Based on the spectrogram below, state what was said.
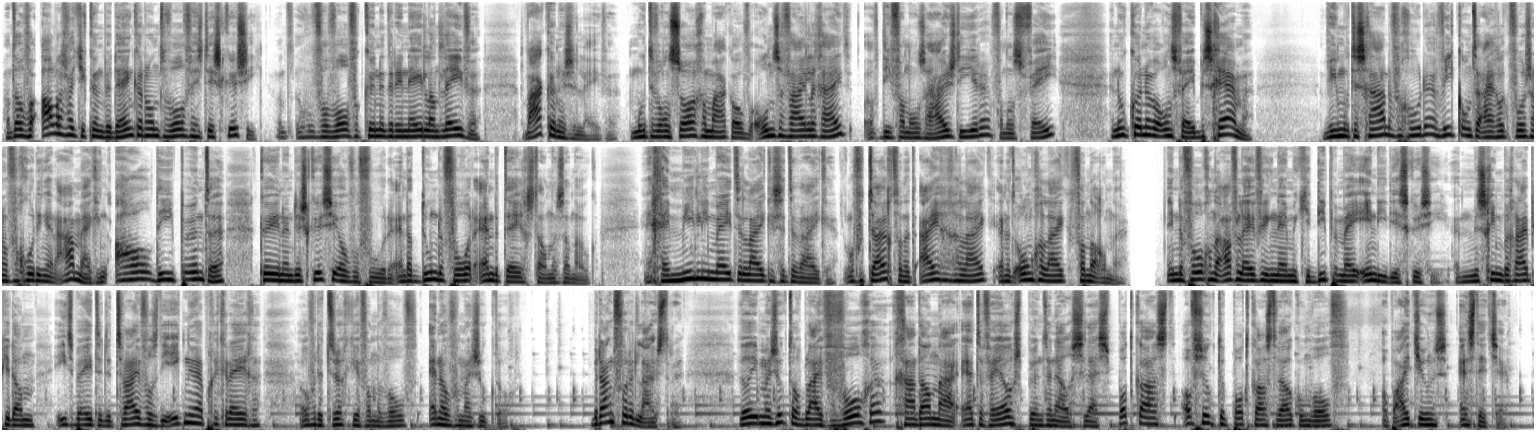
Want over alles wat je kunt bedenken rond de wolf is discussie. Want hoeveel wolven kunnen er in Nederland leven? Waar kunnen ze leven? Moeten we ons zorgen maken over onze veiligheid? Of die van onze huisdieren, van ons vee? En hoe kunnen we ons vee beschermen? Wie moet de schade vergoeden? Wie komt er eigenlijk voor zo'n vergoeding en aanmerking? Al die punten kun je een discussie over voeren. En dat doen de voor- en de tegenstanders dan ook. En geen millimeter lijken ze te wijken. Overtuigd van het eigen gelijk en het ongelijk van de ander. In de volgende aflevering neem ik je dieper mee in die discussie. En misschien begrijp je dan iets beter de twijfels die ik nu heb gekregen over de terugkeer van de wolf en over mijn zoektocht. Bedankt voor het luisteren. Wil je mijn zoektocht blijven volgen? Ga dan naar rtvo's.nl slash podcast of zoek de podcast Welkom Wolf op iTunes en Stitcher.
